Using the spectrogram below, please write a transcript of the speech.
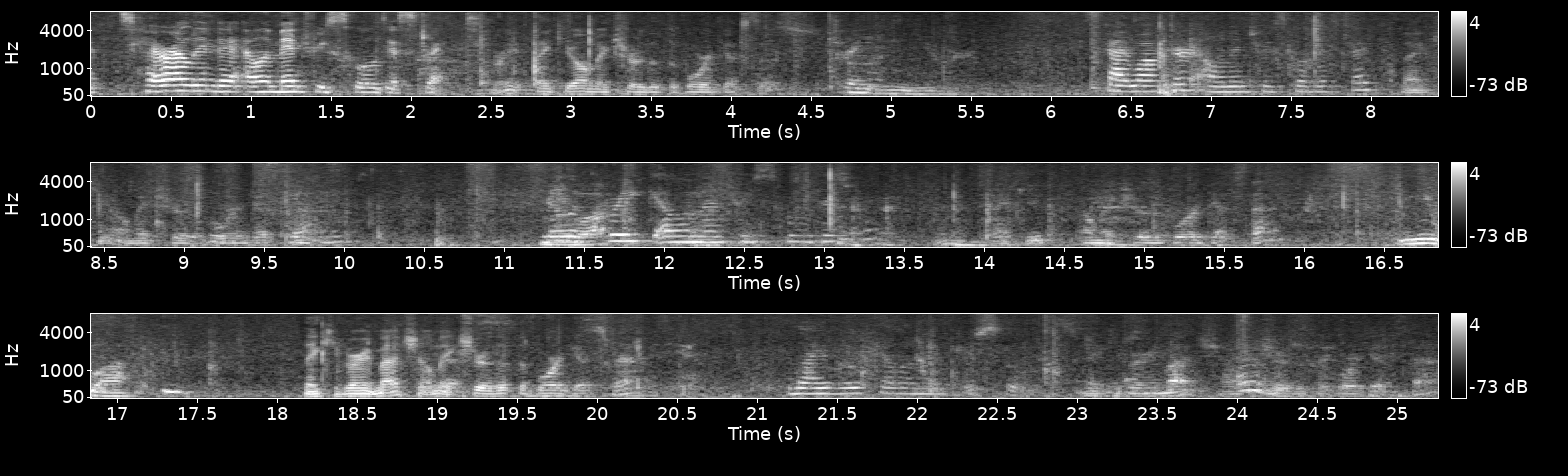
uh, Terra Linda Elementary School District. Great, thank you. I'll make sure that the board gets this. Skywalker Elementary School District. Thank you. I'll make sure the board gets that. Miller Creek Elementary School District. Thank you. I'll make sure the board gets that. Miwok. Thank you very much. I'll make sure that the board gets that. Live Oak Elementary School. Thank you very much. I'll make sure that the board gets that.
